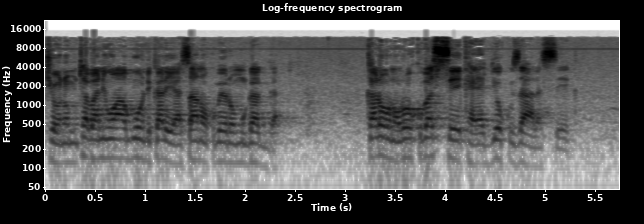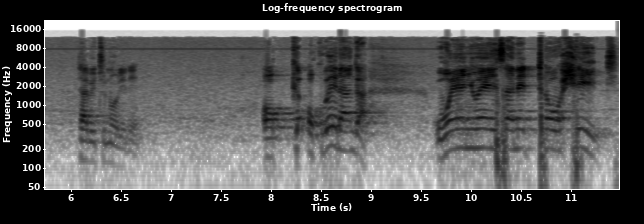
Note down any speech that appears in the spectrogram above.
ti ono mutabani wagundi kale yasaana okubeera omugagga. Kale ono olwokuba seeka yajja okuzaala seeka. Tabitunulire okubeera nga wenyweza ne tauhid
